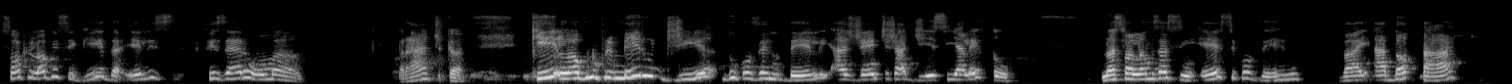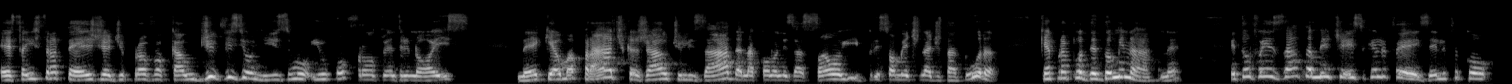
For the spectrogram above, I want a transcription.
Só que logo em seguida eles fizeram uma prática que logo no primeiro dia do governo dele a gente já disse e alertou. Nós falamos assim: esse governo vai adotar essa estratégia de provocar o divisionismo e o confronto entre nós, né, que é uma prática já utilizada na colonização e principalmente na ditadura, que é para poder dominar, né? Então foi exatamente isso que ele fez. Ele ficou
